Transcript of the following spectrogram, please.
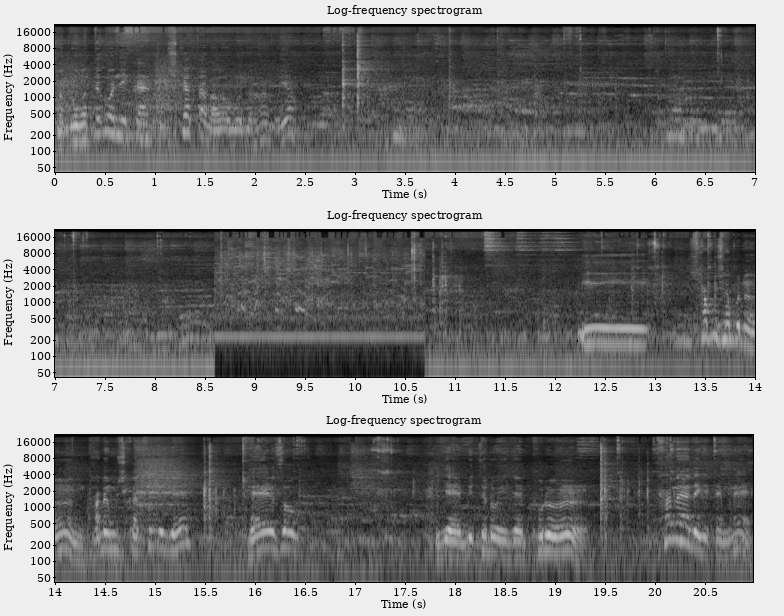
전복은 뜨거우니까 좀 식혔다 먹어보도록 하고요. 이 샤브샤브는 다른 음식과 틀리게 계속 이게 밑으로 이제 불을 켜놔야 되기 때문에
